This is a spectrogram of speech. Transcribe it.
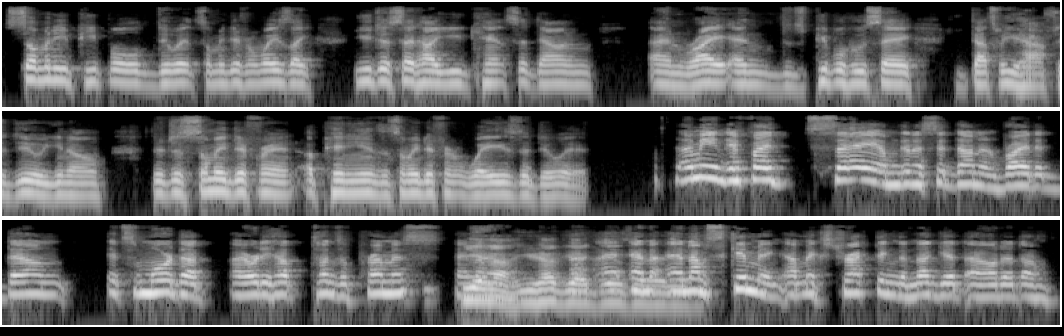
so many people do it so many different ways. Like you just said, how you can't sit down and write, and there's people who say that's what you have to do. You know, there's just so many different opinions and so many different ways to do it. I mean, if I say I'm gonna sit down and write it down, it's more that I already have tons of premise. And yeah, I'm- you have the I- ideas, and already. and I'm skimming. I'm extracting the nugget out. Of it. I'm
